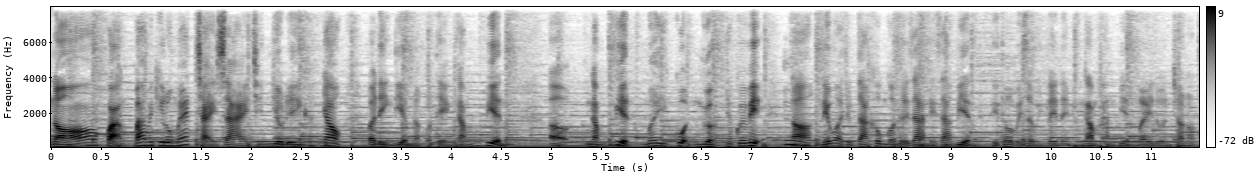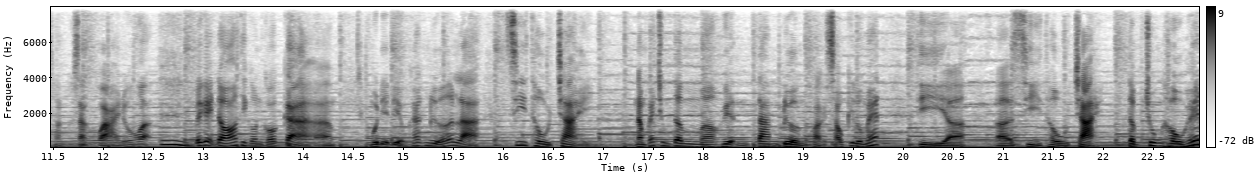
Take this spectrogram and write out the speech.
nó khoảng 30 km trải dài trên nhiều địa hình khác nhau và đỉnh điểm là có thể ngắm biển ở ngắm biển mây cuộn ngược nha quý vị. Ừ. đó nếu mà chúng ta không có thời gian để ra biển thì thôi bây giờ mình lên đây mình ngắm hẳn biển mây luôn cho nó thoải sảng khoái đúng không ạ? Ừ. bên cạnh đó thì còn có cả một địa điểm khác nữa là si thầu trải nằm cách trung tâm uh, huyện tam đường khoảng 6 km thì uh, uh, si thầu trải tập trung hầu hết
